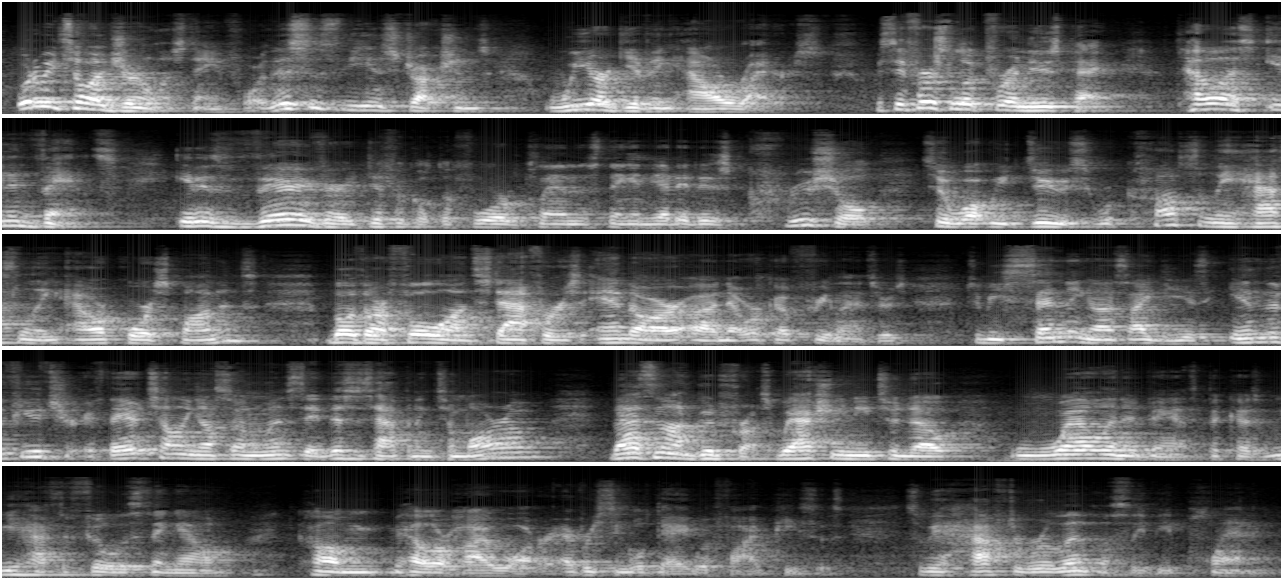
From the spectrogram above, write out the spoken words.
What do we tell our journalists aim for? This is the instructions we are giving our writers. We say first look for a news peg. Tell us in advance. It is very, very difficult to forward plan this thing, and yet it is crucial to what we do. So we're constantly hassling our correspondents, both our full on staffers and our uh, network of freelancers, to be sending us ideas in the future. If they're telling us on Wednesday this is happening tomorrow, that's not good for us. We actually need to know well in advance because we have to fill this thing out come hell or high water every single day with five pieces. So we have to relentlessly be planning.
